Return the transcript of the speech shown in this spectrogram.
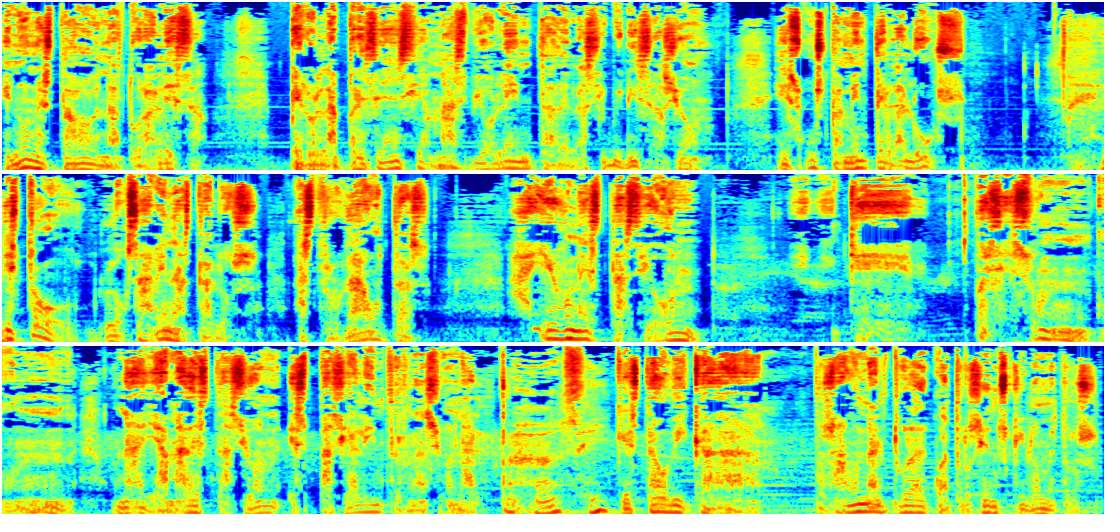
en un estado de naturaleza, pero la presencia más violenta de la civilización es justamente la luz. Esto lo saben hasta los astronautas. Hay una estación que, pues, es un- un- una llamada Estación Espacial Internacional Ajá, sí. que está ubicada pues, a una altura de 400 kilómetros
